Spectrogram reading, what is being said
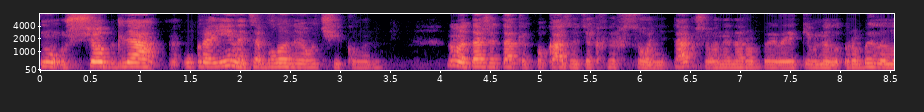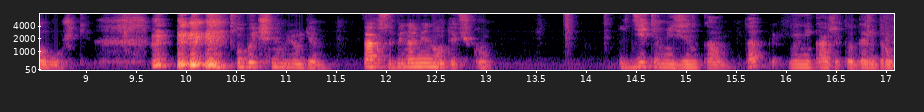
Ну, щоб для України це було неочікувано. Ну, от навіть так, як показують, як в Херсоні, так, що вони наробили, які вони робили ловушки обичним людям. Так собі на минуточку. Дітям і жінкам, так? Як мені каже один друг,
